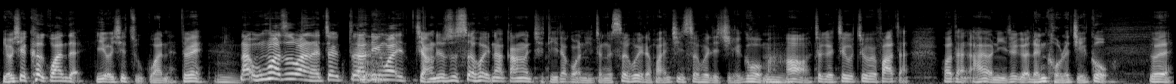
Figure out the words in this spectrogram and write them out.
有一些客观的，也有一些主观的，对不对？嗯。那文化之外呢，这这 另外讲就是社会。那刚刚提到过，你整个社会的环境、社会的结构嘛，啊，这个就就会发展发展。还有你这个人口的结构，对不对？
